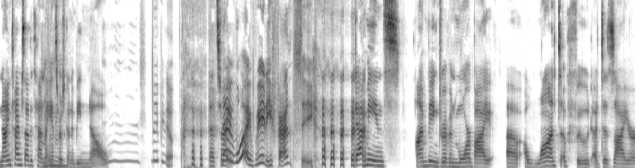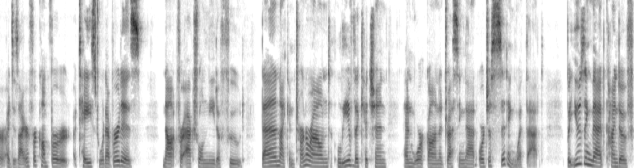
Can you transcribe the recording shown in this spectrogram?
Nine times out of 10, my mm-hmm. answer is going to be no. Mm, maybe not. That's right. No, what I really fancy. that means I'm being driven more by a, a want of food, a desire, a desire for comfort, a taste, whatever it is, not for actual need of food, then I can turn around, leave the kitchen, and work on addressing that or just sitting with that. But using that kind of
